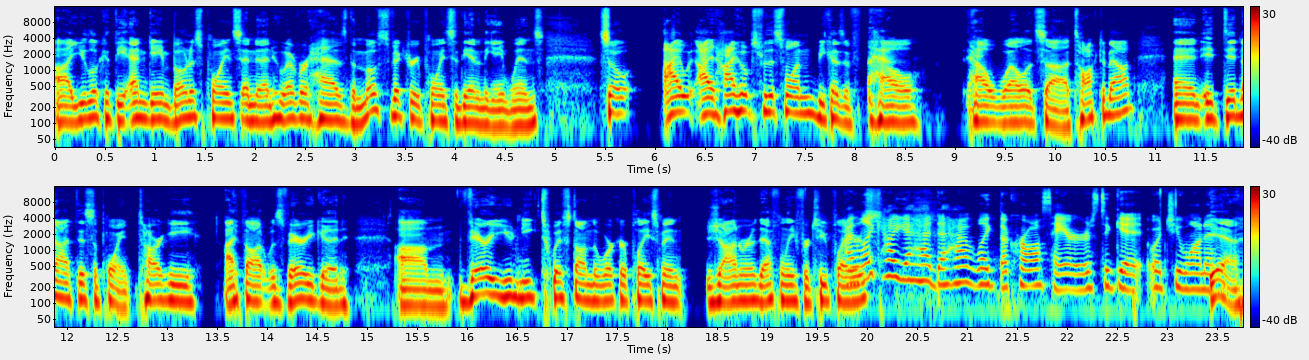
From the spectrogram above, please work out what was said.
Uh, you look at the end game bonus points, and then whoever has the most victory points at the end of the game wins. So I, I had high hopes for this one because of how how well it's uh, talked about, and it did not disappoint. Targi, I thought was very good. Um, very unique twist on the worker placement genre, definitely for two players. I like how you had to have like the crosshairs to get what you wanted. Yeah.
